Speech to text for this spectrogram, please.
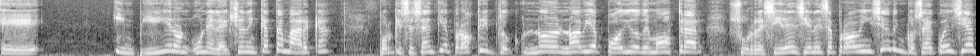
eh, impidieron una elección en Catamarca porque se sentía proscripto, no, no había podido demostrar su residencia en esa provincia, en consecuencia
